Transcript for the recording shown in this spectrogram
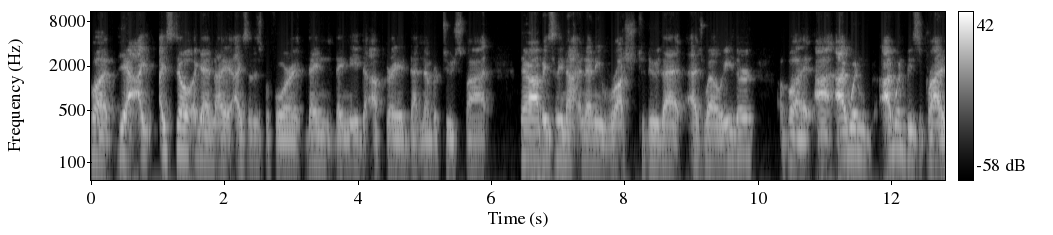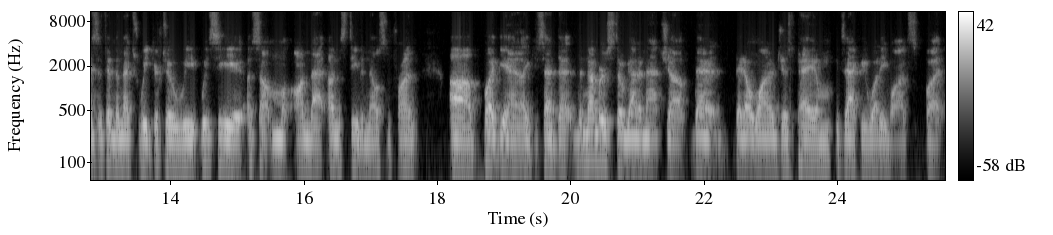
But yeah, I, I still, again, I, I said this before, they, they need to upgrade that number two spot. They're obviously not in any rush to do that as well either. But I, I wouldn't I wouldn't be surprised if in the next week or two we, we see something on that on the Steven Nelson front uh, but yeah, like you said, the the numbers still got to match up. They they don't want to just pay him exactly what he wants, but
